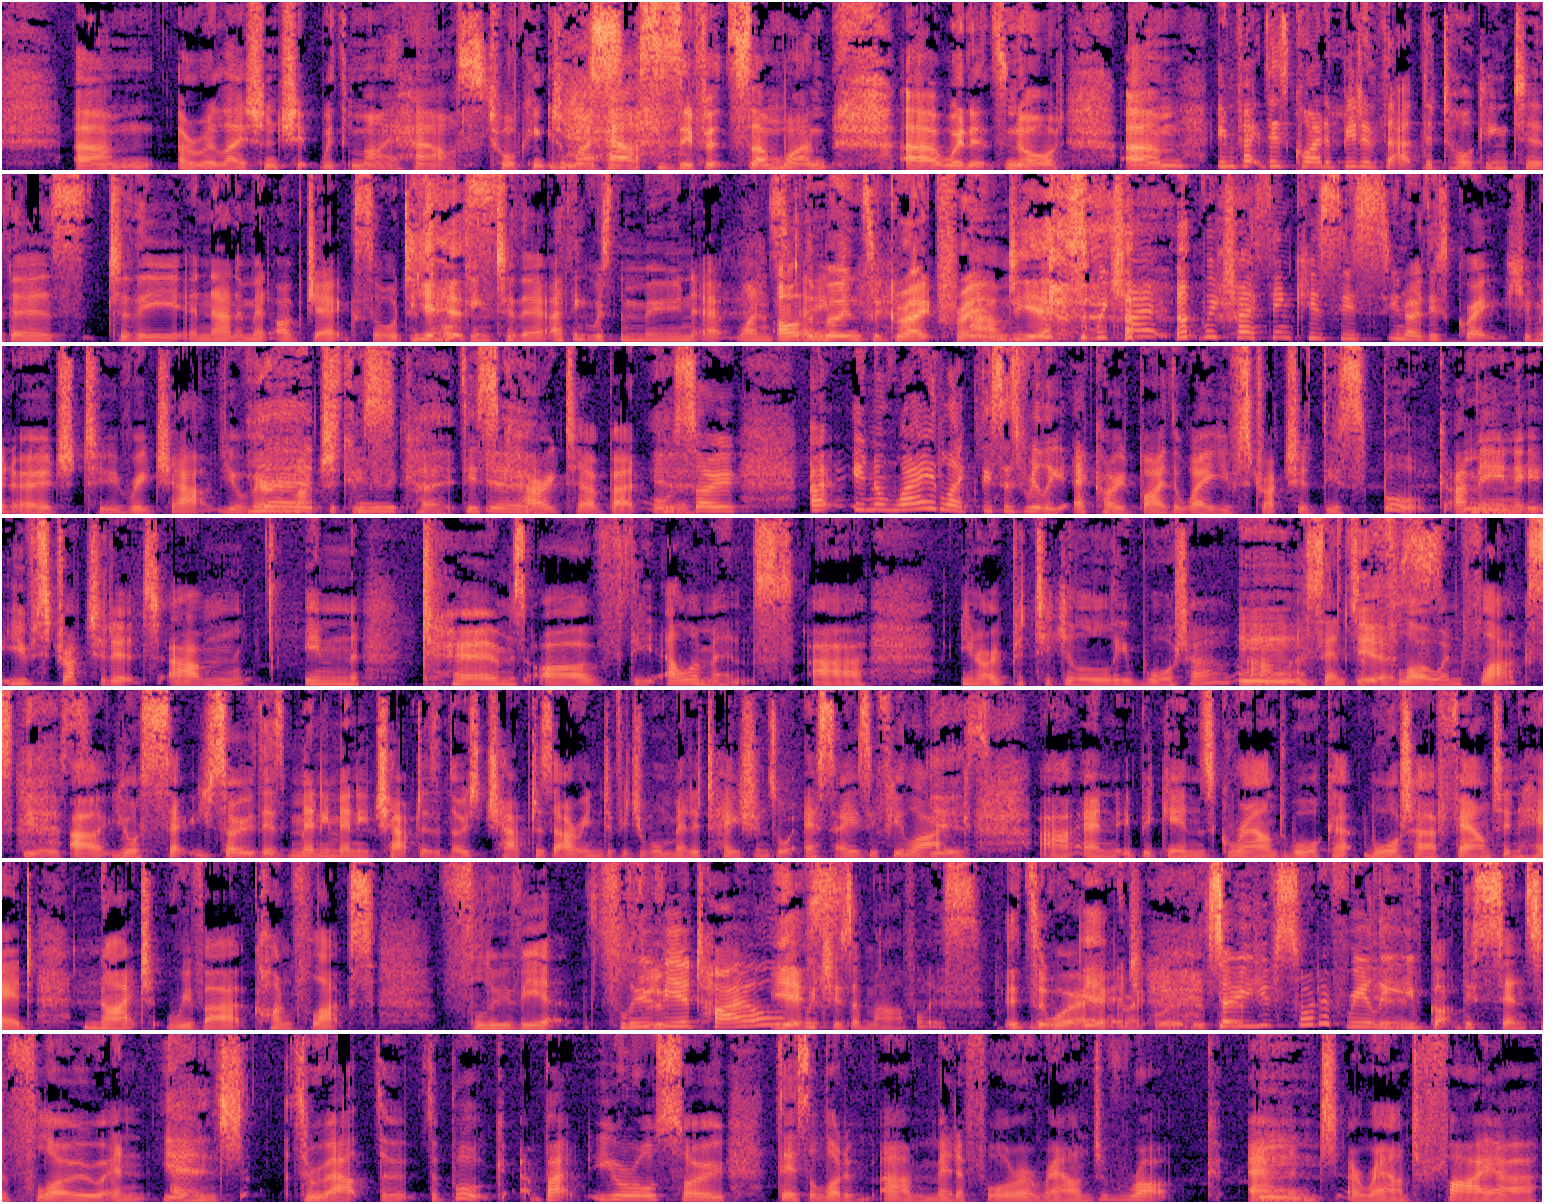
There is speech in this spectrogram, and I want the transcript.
um, a relationship with my house, talking to my house as if it's someone uh, when it's not. Um, In fact, there's quite a bit of that. The talking to the to the inanimate objects, or to Yes. talking to the. I think it was the moon at one. oh, the moon's a great friend. Um, yes, which I which I think is this you know this great human urge to reach out. You're very Yeah, much to this, communicate, this yeah. character, but Yeah. also uh, in a way like this is really echoed by the way you've structured this book. I mean, Mm. it- you've structured it um, in terms of the elements. Uh, you know, particularly water, um, a sense of Mm, flow and flux. Yes. Uh, your se- so there's many, many chapters, and those chapters are individual meditations or essays, if you like. Yes. Uh, and it begins groundwater, water, fountainhead, night, river, conflux, fluvia, fluviatile, Yes. which is a marvelous It's a- word. yeah, great word, so it? you've sort of really Yeah. you've got this sense of flow and and throughout the the book, but you're also there's a lot of um, metaphor around rock. And Mm. around fire,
